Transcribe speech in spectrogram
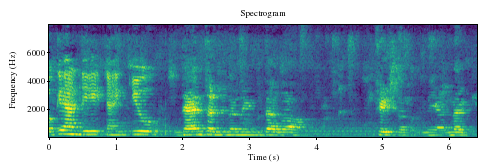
ఓకే అండి. థ్యాంక్ యూ అందరికి.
